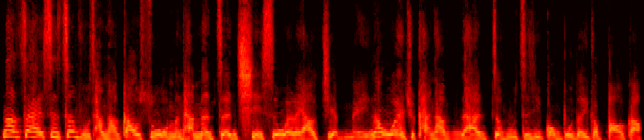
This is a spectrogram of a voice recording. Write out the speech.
那再是政府常常告诉我们，他们增气是为了要减煤。那我也去看他们让政府自己公布的一个报告，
